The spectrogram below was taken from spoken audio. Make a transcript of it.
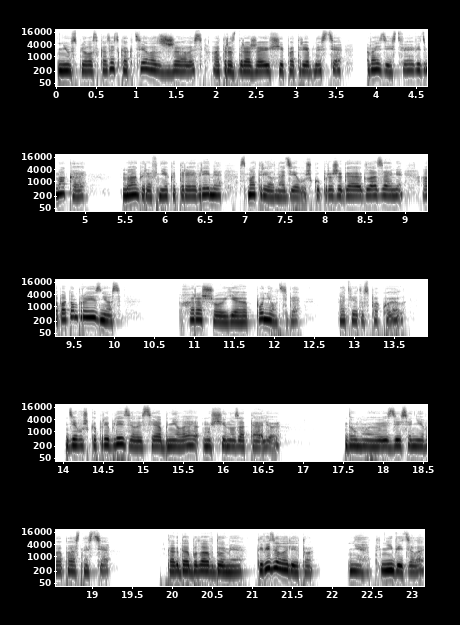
Не успела сказать, как тело сжалось от раздражающей потребности. Воздействие ведьмака. Магров некоторое время смотрел на девушку, прожигая глазами, а потом произнес: «Хорошо, я понял тебя». Ответ успокоил. Девушка приблизилась и обняла мужчину за талию. «Думаю, здесь они в опасности. Когда была в доме, ты видела Литу?» «Нет, не видела.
